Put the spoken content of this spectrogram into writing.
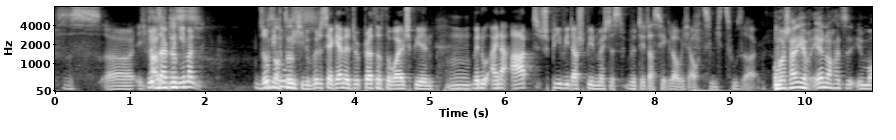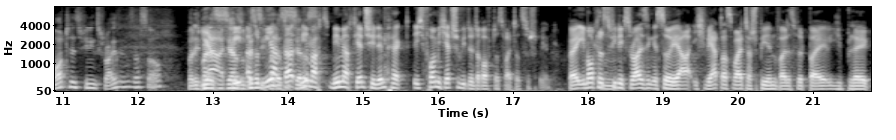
Ist, äh, ich würde also sagen, wenn jemand so wie du, Michi, du würdest ja gerne Breath of the Wild spielen. Mhm. Wenn du eine Art Spiel wieder spielen möchtest, wird dir das hier, glaube ich, auch ziemlich zusagen. Und wahrscheinlich auch eher noch als Immortals Phoenix Rising, sagst du auch? Weil ich meine, ja, das ist ja die, so also witzig, also mir, da, ja mir, macht, mir macht Genshin Impact, ich freue mich jetzt schon wieder darauf, das weiterzuspielen. Bei Immortals mhm. Phoenix Rising ist so, ja, ich werde das weiterspielen, weil es wird bei Uplay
